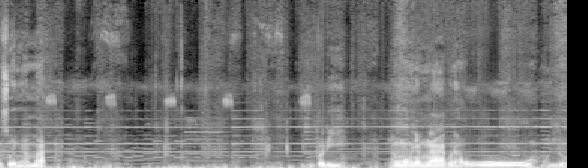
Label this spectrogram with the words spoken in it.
าวสวยงามมาก ก็ดีทั้งหมองยังนากูนะโอ้โหนี่ดู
